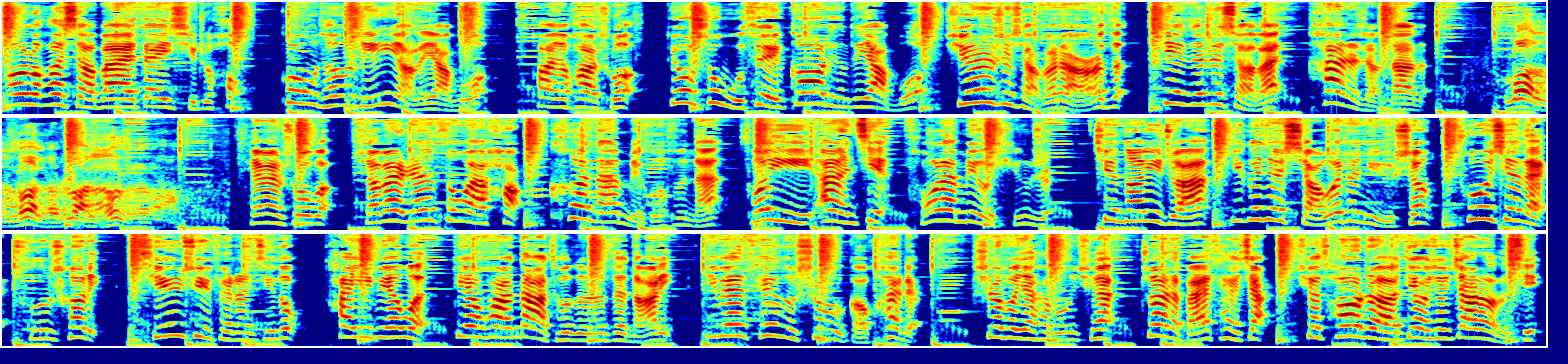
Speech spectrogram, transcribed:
梦露和小白在一起之后，共同领养了亚伯。换句话说，六十五岁高龄的亚伯其实是小白的儿子，现在是小白看着长大的。乱了，乱了，乱了，乱了！前面说过，小白人送外号“柯南美国孙楠”，所以案件从来没有停止。镜头一转，一个叫小薇的女生出现在出租车里，情绪非常激动。她一边问电话那头的人在哪里，一边催促师傅搞快点。师傅也很蒙圈，赚着白菜价，却操着吊销驾照的心。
